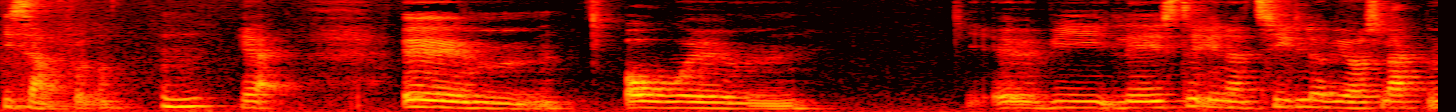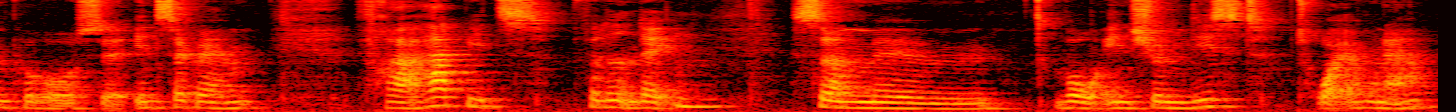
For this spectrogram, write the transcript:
i samfundet. Mm. Øhm, og øhm, øh, vi læste en artikel, og vi har også lagt den på vores øh, Instagram, fra Heartbeats forleden dag, Mm. som, øhm, hvor en journalist, tror jeg hun er,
